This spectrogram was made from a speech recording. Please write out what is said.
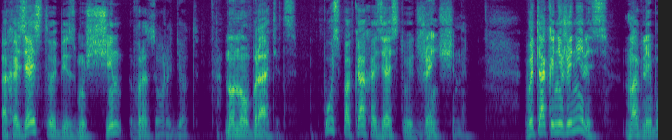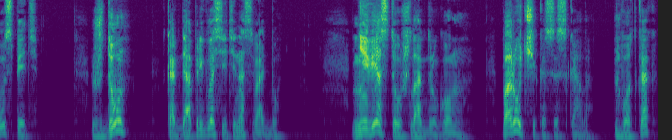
а хозяйство без мужчин в разор идет. Но-но, братец, Пусть пока хозяйствуют женщины. Вы так и не женились? Могли бы успеть. Жду, когда пригласите на свадьбу. Невеста ушла к другому. Поручика сыскала. Вот как?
